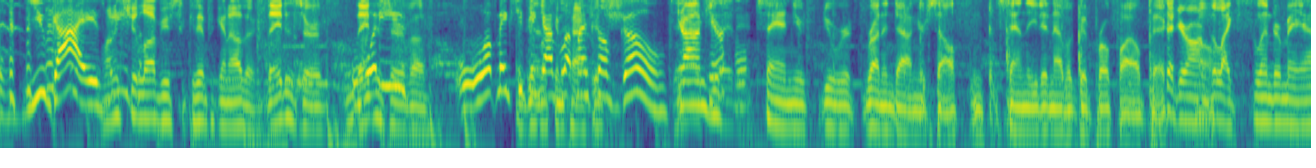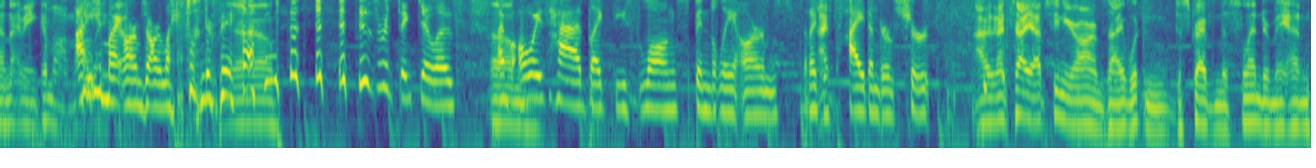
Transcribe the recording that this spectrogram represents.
whoa, whoa. You guys, Why don't you you love your significant other? They deserve. They What do you- deserve a. what makes you think I've good-looking let myself go? Yeah, I'm just Careful. saying you you were running down yourself and saying that you didn't have a good profile pic. You said your arms No. are like Slender Man. I mean, come on. I, my arms are like Slender Man. know. it is ridiculous. Um, I've always had like these long, spindly arms that I just hide under shirts. I was gonna tell you, I've seen your arms. I wouldn't describe them as Slender Man.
